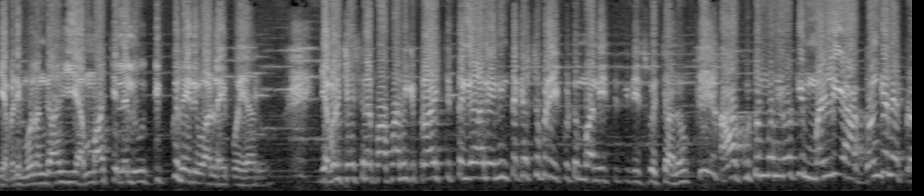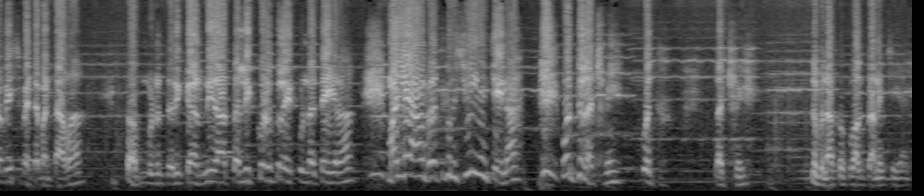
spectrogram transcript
ఎవడి మూలంగా ఈ అమ్మా చెల్లెలు దిక్కులేని వాళ్ళైపోయారు? ఎవరు చేసిన పాపానికి ప్రాయశ్చిత్తంగా నేను ఇంత కష్టపడి ఈ కుటుంబాన్ని స్థితికి తీసుకొచ్చాను? ఆ కుటుంబంలోకి మళ్ళీ ఆ దొంగనే ప్రవేశపెట్టమంటావా? తమ్ముడు దొరికాడిని ఆ తల్లి కొడుకు లేకుండా చేయరా మళ్ళీ ఆ బ్రతుకుని శూన్యం చేయనా? వద్దు లక్ష్మి వద్దు. లక్ష్మి నువ్వు నాకు ఒక వాగ్దానం చేయాలి.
